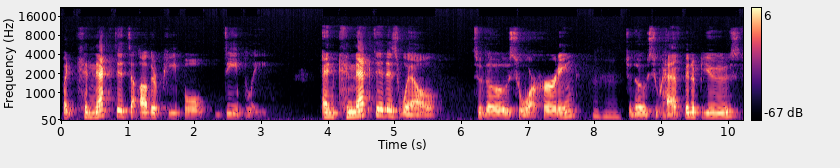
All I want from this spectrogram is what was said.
but connected to other people deeply, and connected as well to those who are hurting, Mm-hmm. to those who have been abused,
